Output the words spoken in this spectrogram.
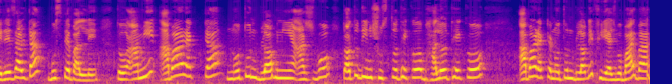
এই রেজাল্টটা বুঝতে পারলে। তো আমি আবার একটা নতুন ব্লগ নিয়ে আসব। ততদিন সুস্থ থেকো, ভালো থেকো, আবার একটা নতুন ব্লগে ফিরে আসব। Bye bye.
